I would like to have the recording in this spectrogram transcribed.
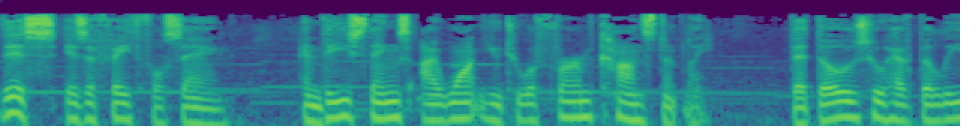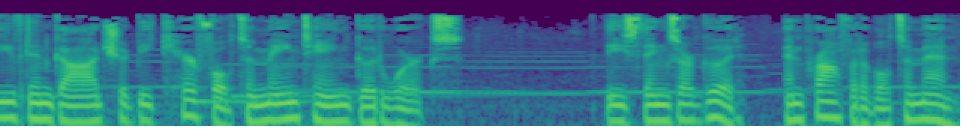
This is a faithful saying, and these things I want you to affirm constantly, that those who have believed in God should be careful to maintain good works. These things are good and profitable to men.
